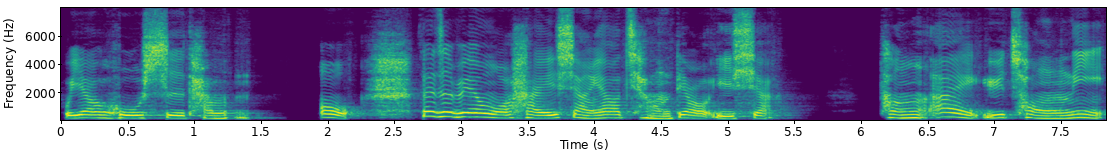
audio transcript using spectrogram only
不要忽视他们。哦，在这边我还想要强调一下，疼爱与宠溺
